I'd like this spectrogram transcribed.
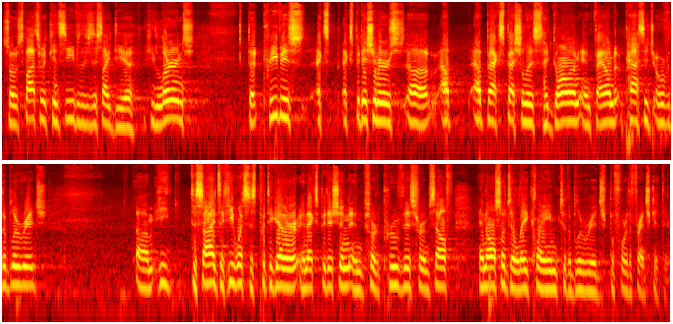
So Spotswood conceives of this idea. He learns that previous ex expeditioners, uh, out, outback specialists, had gone and found passage over the Blue Ridge. Um, he decides that he wants to put together an expedition and sort of prove this for himself, and also to lay claim to the Blue Ridge before the French get there.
